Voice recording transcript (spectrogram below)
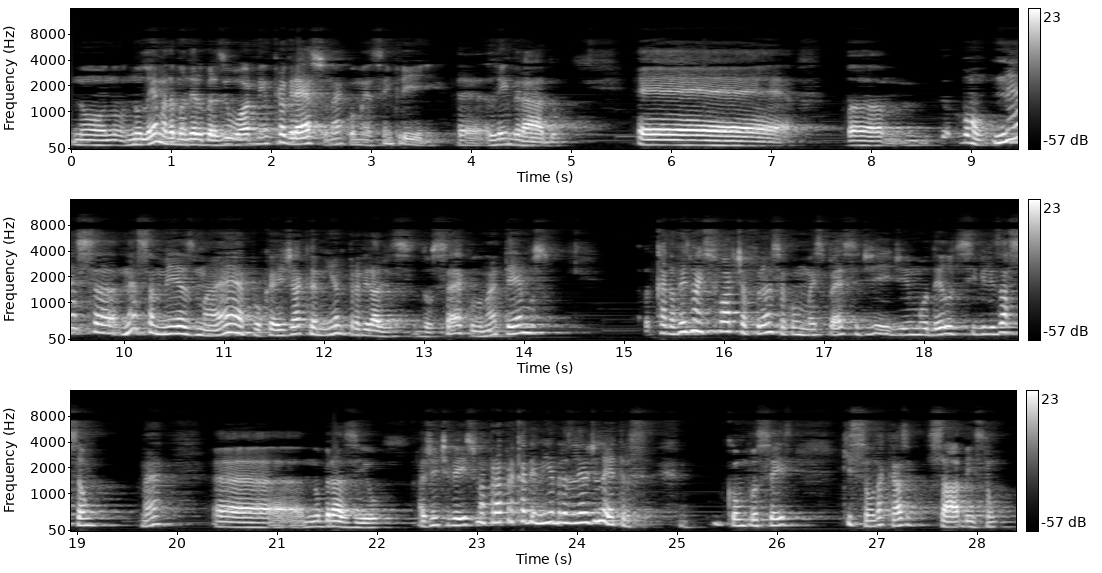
no, no, no, lema da bandeira do Brasil, ordem e progresso, né, como é sempre é, lembrado. É, uh, bom, nessa, nessa mesma época, e já caminhando para a virada do século, né, temos cada vez mais forte a França como uma espécie de, de modelo de civilização né, uh, no Brasil. A gente vê isso na própria Academia Brasileira de Letras, como vocês que são da casa sabem, estão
